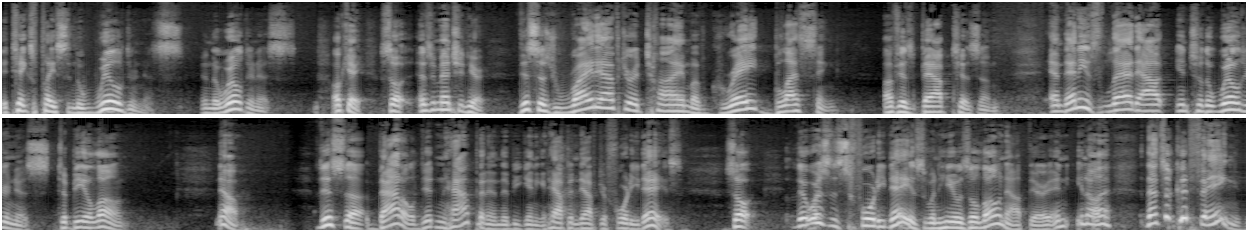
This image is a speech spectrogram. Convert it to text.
it takes place in the wilderness. In the wilderness. Okay, so as we mentioned here, this is right after a time of great blessing of his baptism and then he's led out into the wilderness to be alone. Now, this uh, battle didn't happen in the beginning, it happened after 40 days. So there was this 40 days when he was alone out there. And, you know, that's a good thing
